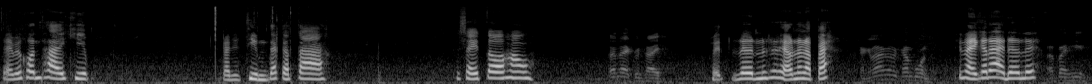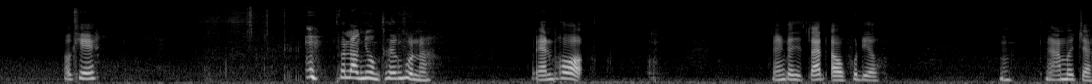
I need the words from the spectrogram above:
แต่เป็นคนถ่ายคลิปก็จะทิมแต่กระตาไปใส่ต่อเฮาท่านไหนคนไทยไปเดินแถวๆนั่นแหละไปข้างล่างหรือข้างบนที่ไหนก็ได้เดินเลยเอาไปที่โอเคอื้อพลังยงเทิงพุ่นน่ะแหวนพ่อแหวนก็จะตัดเอาผู้เดียวอืมงามเลยจ้ะ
